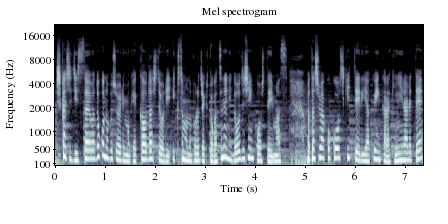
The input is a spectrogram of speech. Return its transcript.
しかし実際はどこの部署よりも結果を出しておりいくつものプロジェクトが常に同時進行しています。私はここを仕切っている役員から気に入られて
